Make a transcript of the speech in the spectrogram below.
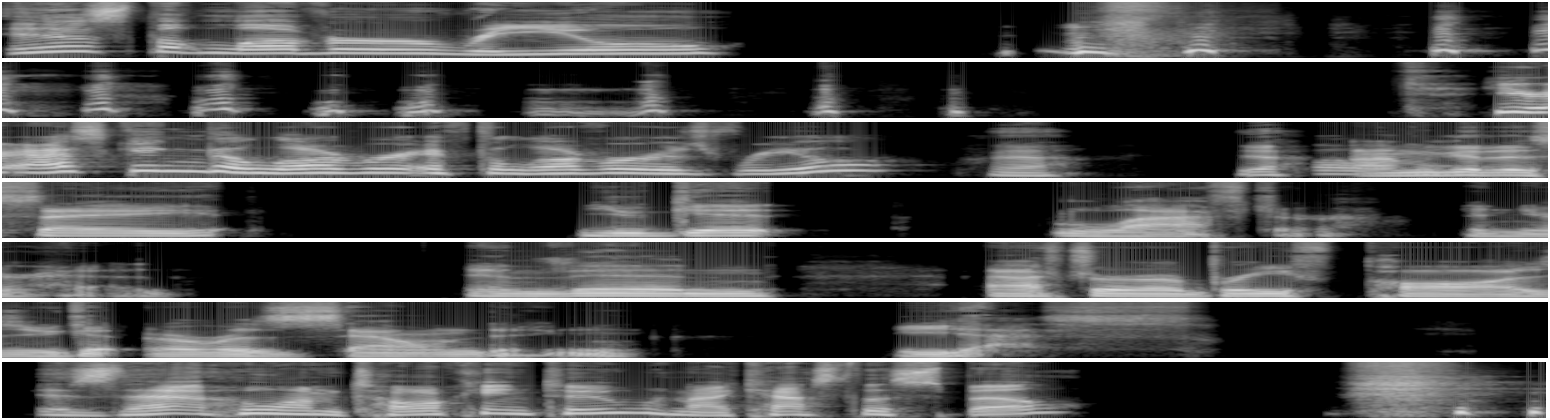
Is the lover real? You're asking the lover if the lover is real? Yeah. Yeah. Oh, I'm going to say you get laughter in your head. And then after a brief pause, you get a resounding yes. Is that who I'm talking to when I cast the spell?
